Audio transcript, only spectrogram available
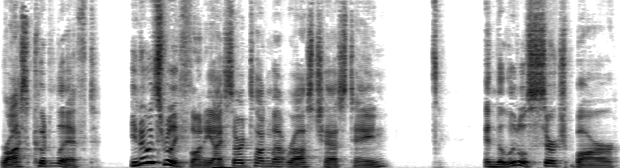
Ross could lift. You know what's really funny? I started talking about Ross Chastain, and the little search bar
